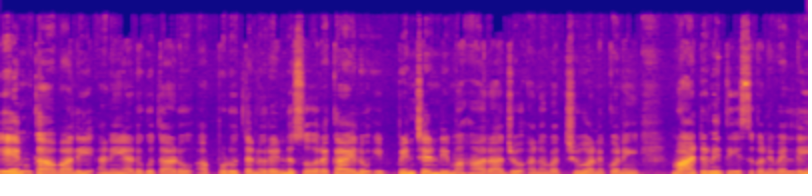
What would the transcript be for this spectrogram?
ఏం కావాలి? అని అడుగుతాడు. అప్పుడు తను రెండు సోరకాయలు ఇప్పించండి మహారాజు అనవచ్చు అనుకొని వాటిని తీసుకుని వెళ్ళి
